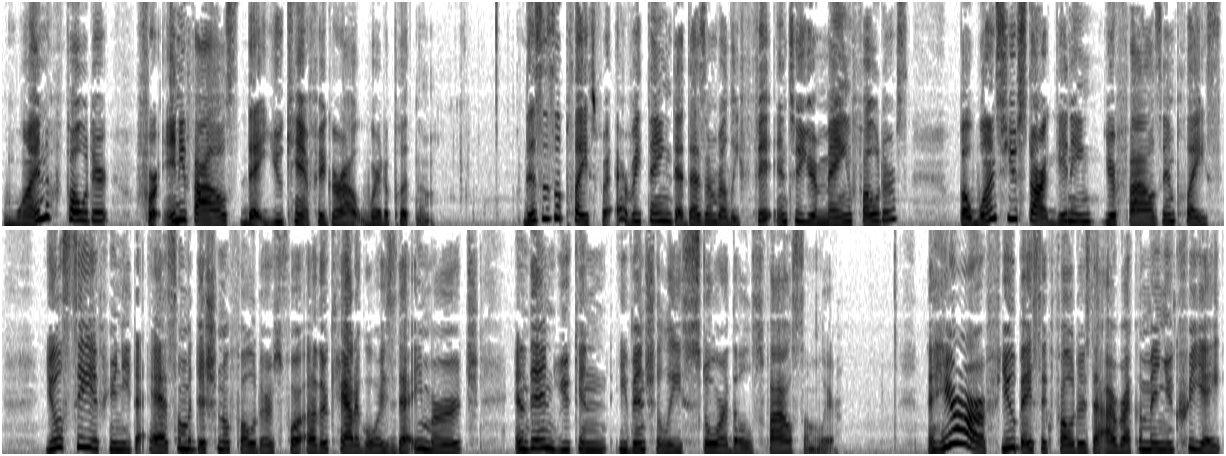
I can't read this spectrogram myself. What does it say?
one folder for any files that you can't figure out where to put them. This is a place for everything that doesn't really fit into your main folders, but once you start getting your files in place, you'll see if you need to add some additional folders for other categories that emerge, and then you can eventually store those files somewhere. Now, here are a few basic folders that I recommend you create,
